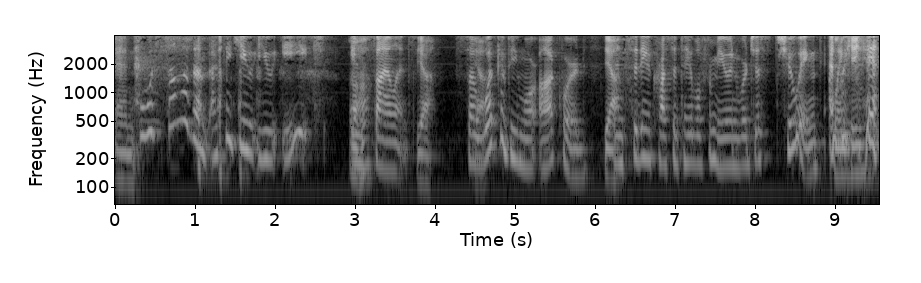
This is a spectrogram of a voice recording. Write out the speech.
And Well, with some of them, I think you you eat in Uh-huh. silence. yeah, So Yeah. what could be more awkward Yeah. than sitting across the table from you and we're just chewing and clinking,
